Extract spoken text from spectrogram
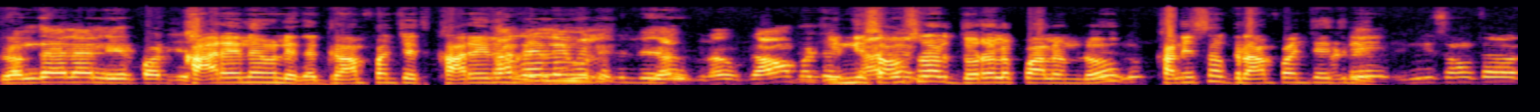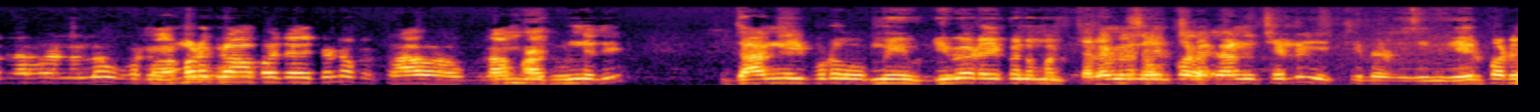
గ్రంథాలయాన్ని ఏర్పాటు కార్యాలయం లేదా గ్రామ పంచాయతీ? కార్యాలయం లేదా? మీ ఊర్లో? గ్రామ పంచాయతీ ఇన్ని సంవత్సరాల దొరల పాలనలో కనీసం గ్రామ పంచాయతీ ఇన్ని సంవత్సరాల కార్యాలయంలో ఒకటి ఉమ్మడి గ్రామ పంచాయతీ కంటే ఒక గ్రా- గ్రామ అది ఉన్నది. దాన్ని ఇప్పుడు మేము డివైడ్ అయిపోయిన. మన తెలంగాణ ఏర్పాటు కాడి నుంచి వెళ్ళి ఏర్పాటు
